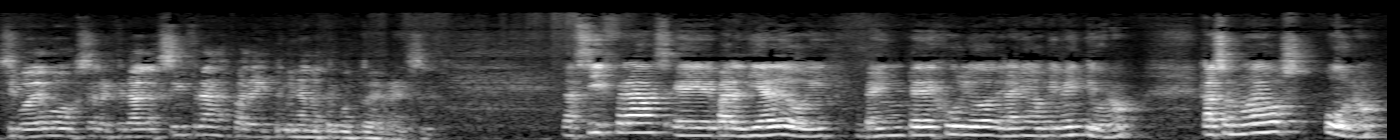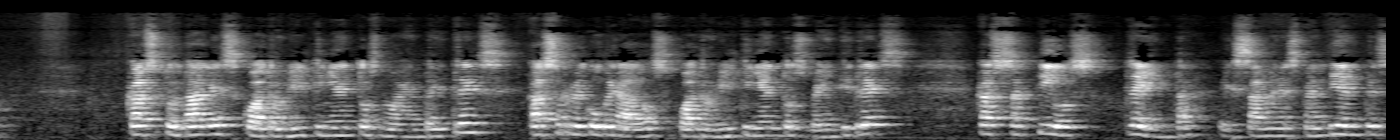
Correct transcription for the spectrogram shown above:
Si podemos retirar las cifras para ir terminando este punto de prensa. Las cifras eh, para el día de hoy, 20 de julio del año 2021, casos nuevos 1, Casos totales 4.593, casos recuperados 4.523, casos activos 30, exámenes pendientes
